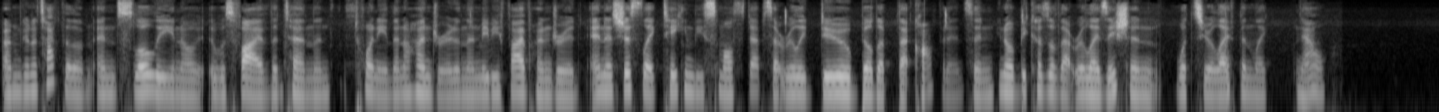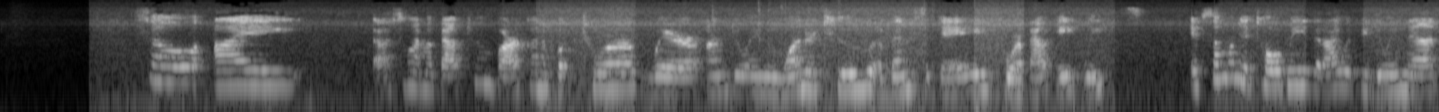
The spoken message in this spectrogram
I'm to talk to them. And slowly, you know, it was five, then 10, then 20, then a 100, and then maybe 500. And it's just like taking these small steps that really do build up that confidence. And, you know, because of that realization, what's your life been like now? So I uh, so I'm about to embark on a book tour where I'm doing one or two events a day for about eight weeks. If someone had told me that I would be doing that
